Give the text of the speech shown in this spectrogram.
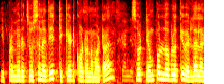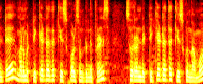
ఇప్పుడు మీరు చూస్తున్నది టికెట్ కౌంటర్ అనమాట సో టెంపుల్ లోపలికి వెళ్ళాలంటే మనం టికెట్ అయితే తీసుకోవాల్సి ఉంటుంది ఫ్రెండ్స్. సో రెండు టికెట్ అయితే తీసుకుందాము.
